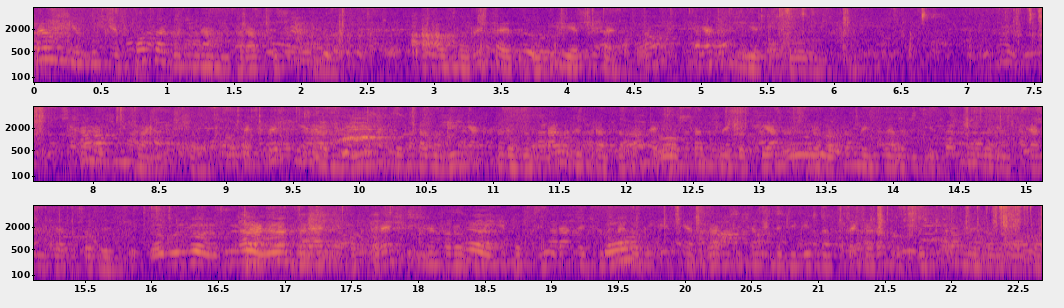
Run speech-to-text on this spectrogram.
pełni również poza godzinami pracy w szkole, a autorytet buduje przez to, jaki jest człowiekiem. Szanowni Państwo, konsekwentnie realizujemy postanowienia, które zostały wypracowane podczas negocjacji prowadzonych z nauczycielskimi związkami zawodowymi. Pragnę wyraźnie podkreślić, że porozumienie podpisane 7 kwietnia 2019 roku przez stronę rządową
